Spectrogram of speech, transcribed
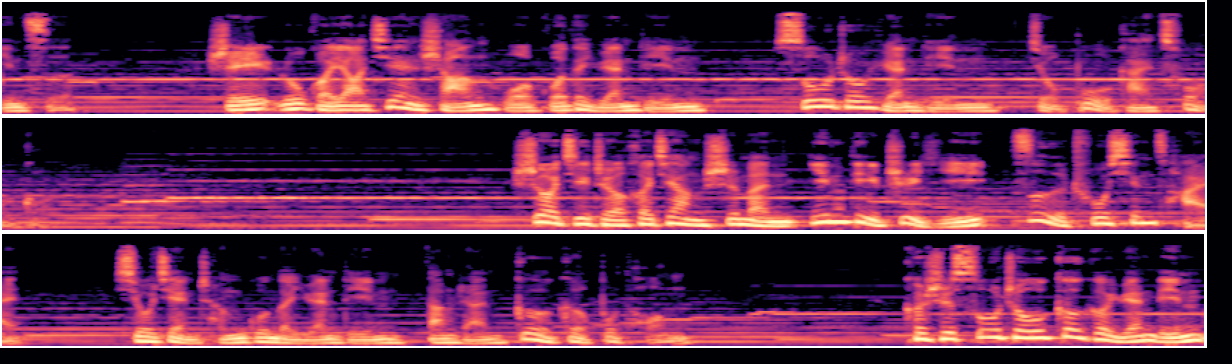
因此。谁如果要鉴赏我国的园林，苏州园林就不该错过。设计者和匠师们因地制宜，自出心裁，修建成功的园林当然各个不同。可是苏州各个园林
